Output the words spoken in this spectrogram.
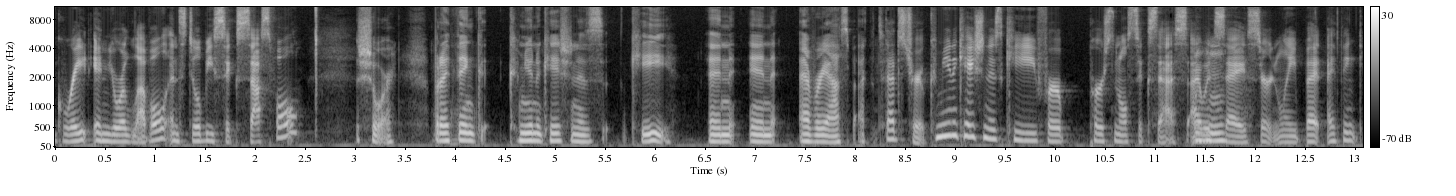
great in your level and still be successful Sure. But I think communication is key in in every aspect. That's true. Communication is key for personal success, I would Mm-hmm. say, certainly. But I think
